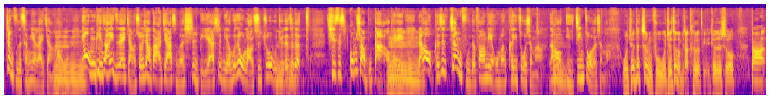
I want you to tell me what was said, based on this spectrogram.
政府的层面来讲好了，因为我们平常一直在讲说，像大家什么识别啊、识别，或者我老实说，我觉得这个 其实功效不大。OK，然后可是政府的方面，我们可以做什么？然后已经做了什么？我觉得政府，我觉得这个比较特别，就是说大家。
